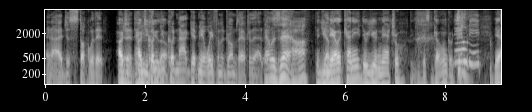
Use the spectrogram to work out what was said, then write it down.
and I just stuck with it. How'd you- Uh, how'd you do, couldn't- though? You could not get me away from the drums after that. That was it, huh? Did you Yep. nail it, Kenny? Do you natural? Did you just go and go? Nailed it. Yeah.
